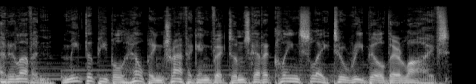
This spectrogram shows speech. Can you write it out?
at 11, meet the people helping trafficking victims get a clean slate to rebuild their lives.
